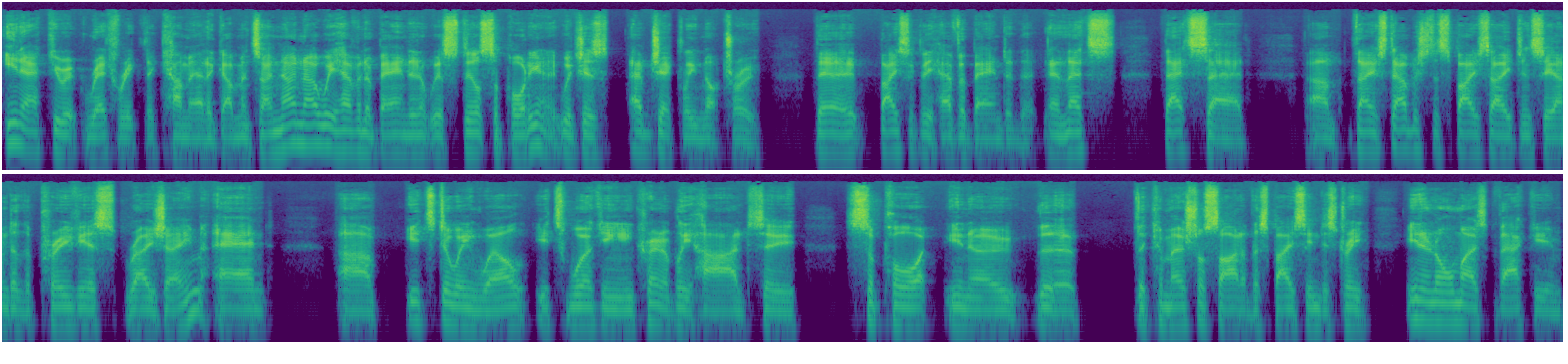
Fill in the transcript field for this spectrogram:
inaccurate rhetoric that come out of government saying, no, no, we haven't abandoned it. We're still supporting it, which is abjectly not true. They basically have abandoned it. And that's, that's sad. Um, they established the space agency under the previous regime and uh, it's doing well. It's working incredibly hard to support, you know, the, the commercial side of the space industry in an almost vacuum.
